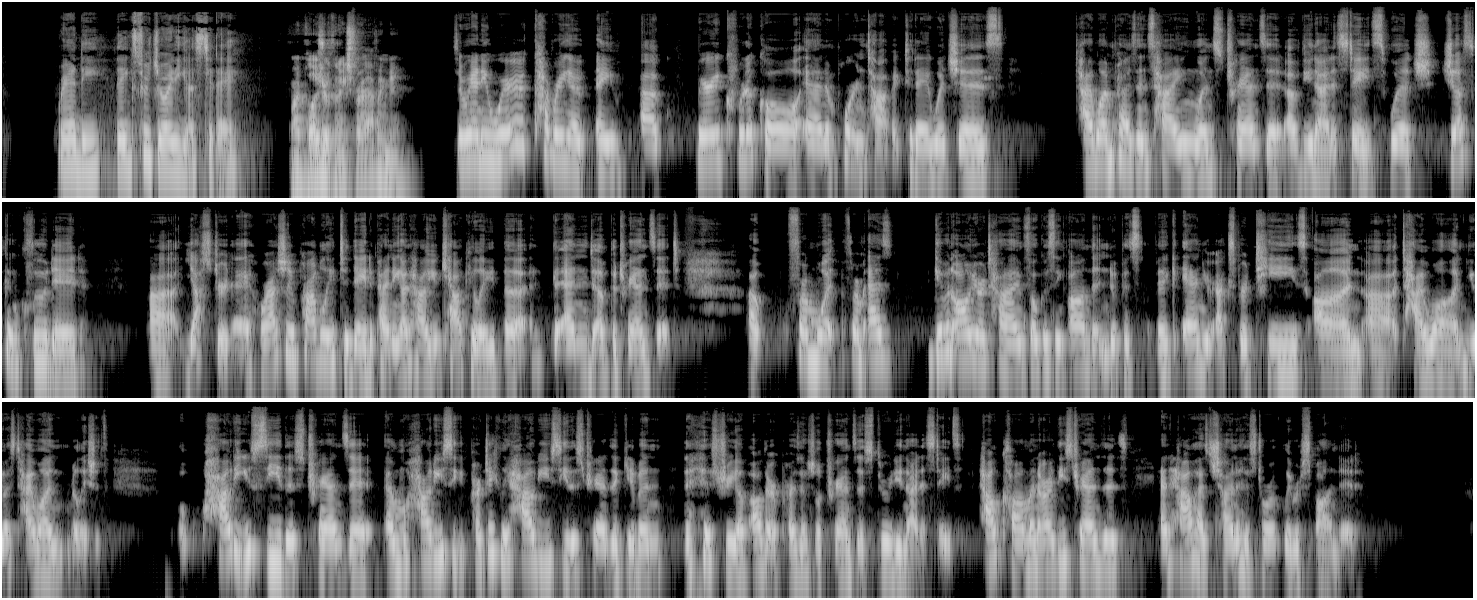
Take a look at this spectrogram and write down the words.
Randy, thanks for joining us today. My pleasure. Thanks for having me. So, Randy, we're covering a, a, a very critical and important topic today, which is Taiwan President Tsai Ing-wen's transit of the United States, which just concluded uh, yesterday, or actually probably today, depending on how you calculate the, the end of the transit. Uh, from what from as given all your time focusing on the Indo Pacific and your expertise on uh, Taiwan, U.S. Taiwan relations, how do you see this transit, and how do you see, particularly, how do you see this transit given the history of other presidential transits through the United States? How common are these transits, and how has China historically responded?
